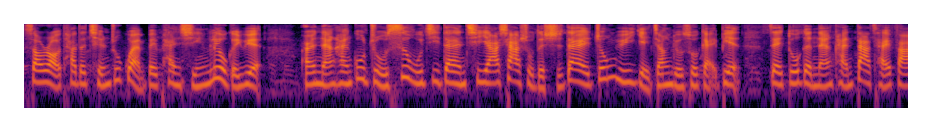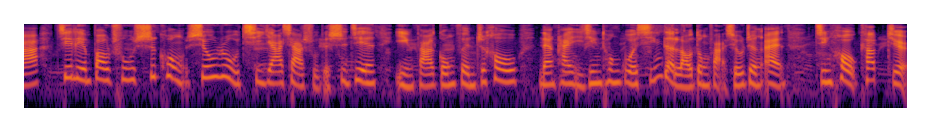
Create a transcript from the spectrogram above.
骚扰她的前主管被判刑六个月。 而南韩雇主肆无忌惮欺压下属的时代，终于也将有所改变。在多个南韩大财阀接连爆出失控、羞辱、欺压下属的事件，引发公愤之后，南韩已经通过新的劳动法修正案，今后 capture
